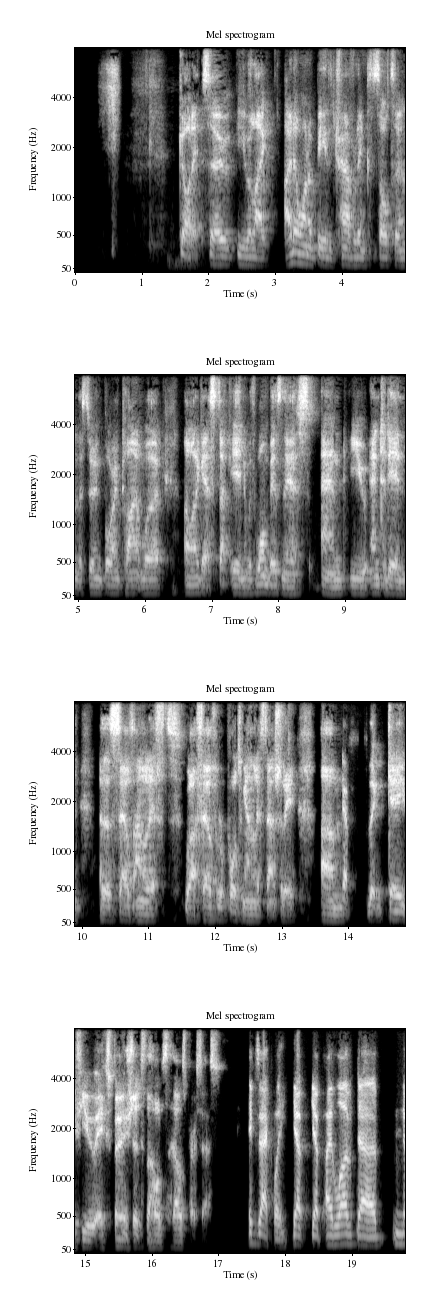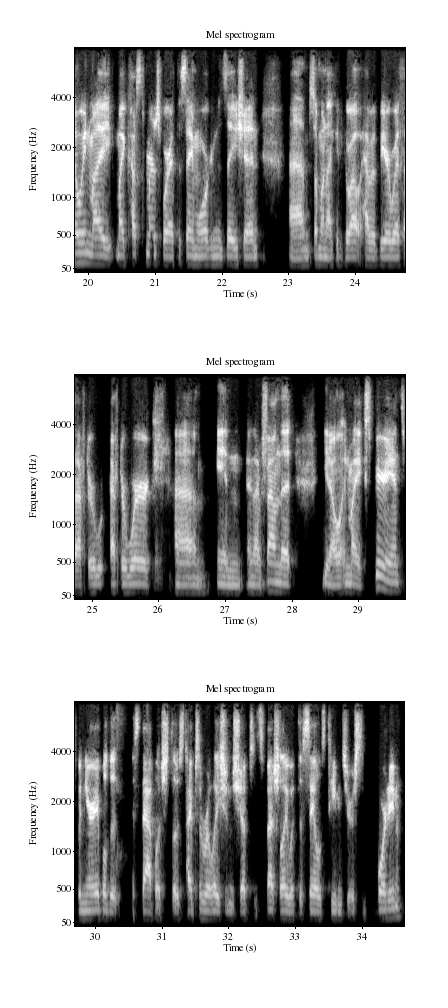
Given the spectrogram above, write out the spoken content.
Got it. So you were like, I don't want to be the traveling consultant that's doing boring client work. I want to get stuck in with one business. And you entered in as a sales analyst, well, a sales reporting analyst actually, um, yep. that gave you exposure to the whole sales process. Exactly. Yep. Yep. I loved uh, knowing my my customers were at the same organization. Um, someone I could go out have a beer with after after work, um, and and I found that you know, in my experience, when you're able to establish those types of relationships, especially with the sales teams you're supporting,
